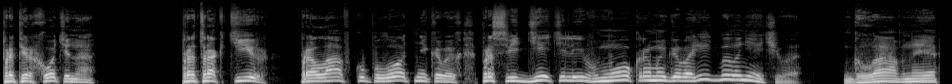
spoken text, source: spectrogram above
Про Перхотина, про трактир, про лавку Плотниковых, про свидетелей в мокром и говорить было нечего. Главное,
